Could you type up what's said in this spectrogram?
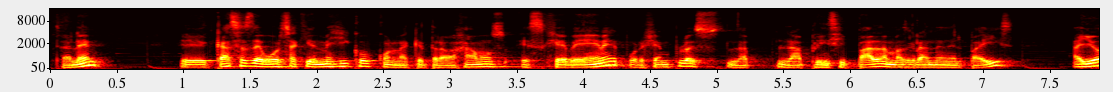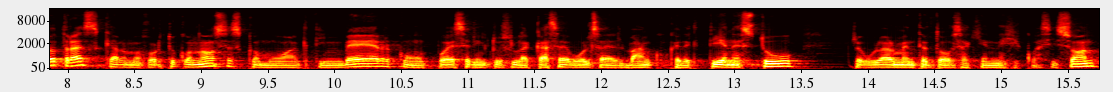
¿Sale? Eh, casas de bolsa aquí en México con la que trabajamos es GBM, por ejemplo, es la, la principal, la más grande en el país. Hay otras que a lo mejor tú conoces, como Actinver, como puede ser incluso la casa de bolsa del banco que tienes tú. Regularmente todos aquí en México así son.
